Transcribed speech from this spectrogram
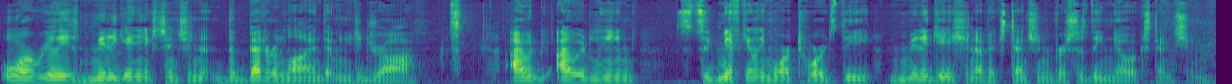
or really is mitigating extension the better line that we need to draw? I would I would lean significantly more towards the mitigation of extension versus the no extension.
